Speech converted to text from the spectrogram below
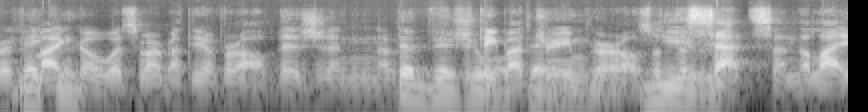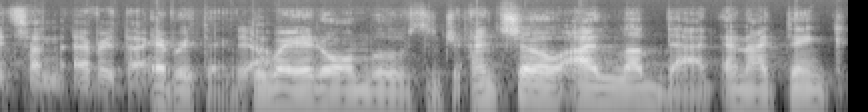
Whereas making Michael was more about the overall vision of The visual think about thing, Dreamgirls with the sets and the lights and everything. everything, Yeah. the way it all moves. And so I love that. And I think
